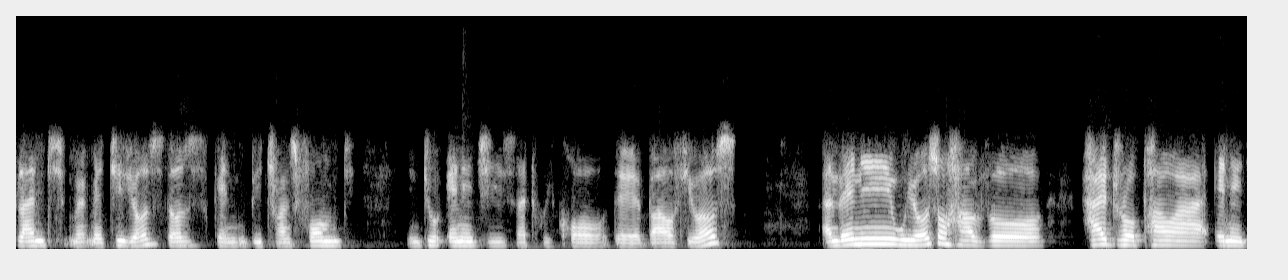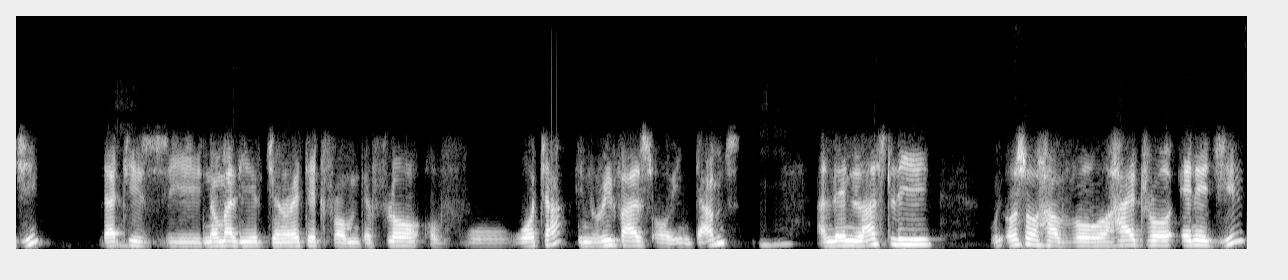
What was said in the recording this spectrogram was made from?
plant materials, those can be transformed into energies that we call the biofuels. And then we also have uh, hydropower energy that is normally generated from the flow of water in rivers or in dams. Mm-hmm. And then lastly, we also have uh, hydro energy,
